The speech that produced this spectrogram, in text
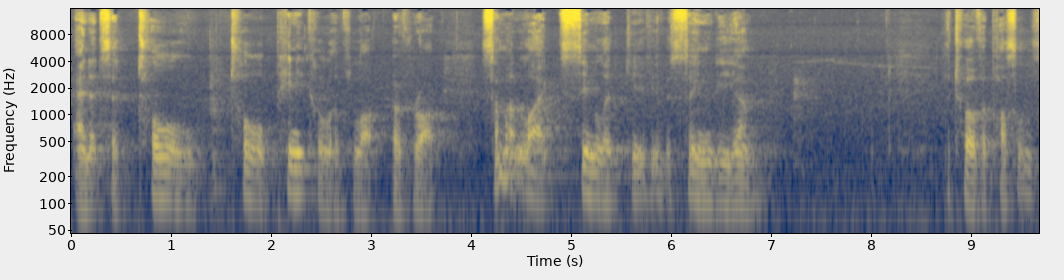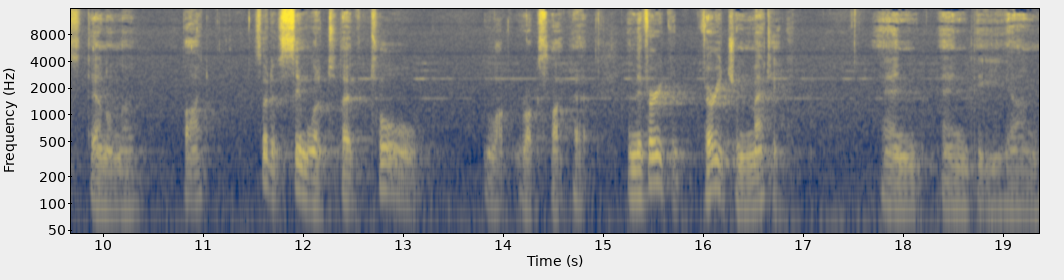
And it's a tall, tall pinnacle of, lo- of rock, somewhat like similar, have you ever seen the, um, the 12 apostles down on the bight? Sort of similar to that tall rocks like that. And they're very, very dramatic. And, and the, um,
